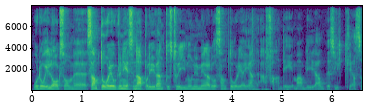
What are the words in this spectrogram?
Och då i lag som eh, Sampdoria, Udinese, Napoli, Juventus, Torino och numera då Sampdoria igen. Ah, fan, det är, man blir alldeles lycklig alltså.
